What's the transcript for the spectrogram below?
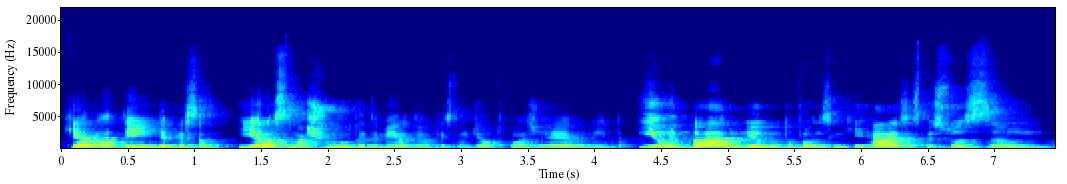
que ela tem depressão. E ela se machuca também, ela tem uma questão de autoflagelo ali e tal. E eu reparo, e eu não tô falando assim que ah, essas pessoas são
